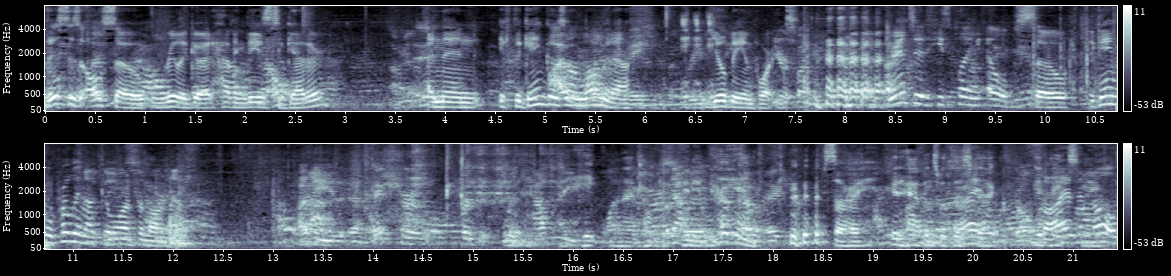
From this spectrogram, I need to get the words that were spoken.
This is also really good, having these together. And then, if the game goes on long enough, you'll be important. Granted, he's playing elves, so the game will probably not go on for long enough. I need an extra purchase with how I hate when I don't get any of the hand. Sorry. It happens with this deck. It Five hates and me. null,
